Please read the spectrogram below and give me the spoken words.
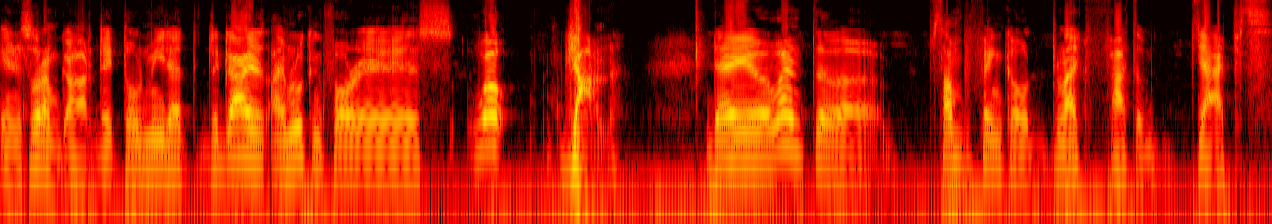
In Zoramgar they told me that the guy I'm looking for is, well, Jan. They went to uh, something called Black Fathom Depths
